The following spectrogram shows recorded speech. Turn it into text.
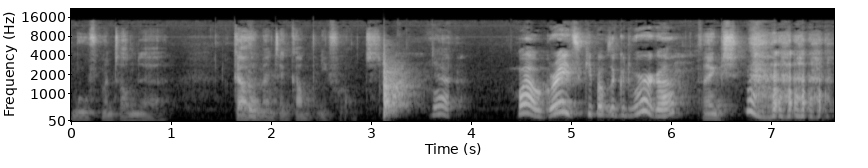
movement on the government and company front. Yeah. Wow, great. Keep up the good work, huh? Thanks.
